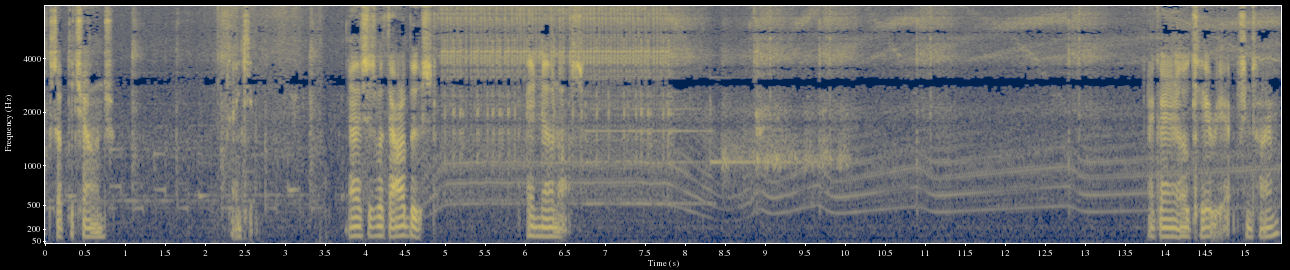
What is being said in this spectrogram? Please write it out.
Accept the challenge. Thank you. Now this is without a boost. And no nos. I got an okay reaction time.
